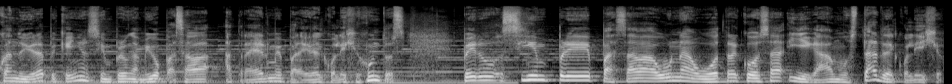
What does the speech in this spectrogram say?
Cuando yo era pequeño siempre un amigo pasaba a traerme para ir al colegio juntos pero siempre pasaba una u otra cosa y llegábamos tarde al colegio.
